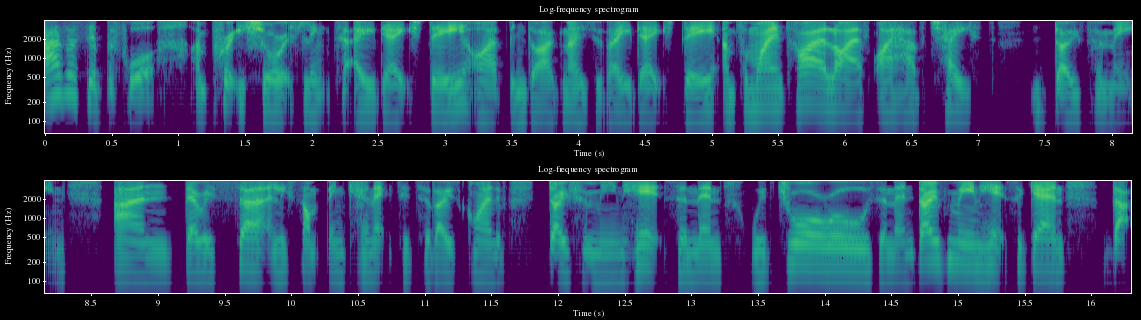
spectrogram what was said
As I said before, I'm pretty sure it's linked to ADHD. I've been diagnosed with ADHD, and for my entire life, I have chased dopamine. And there is certainly something connected to those kind of dopamine hits and then withdrawals and then dopamine hits again. That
